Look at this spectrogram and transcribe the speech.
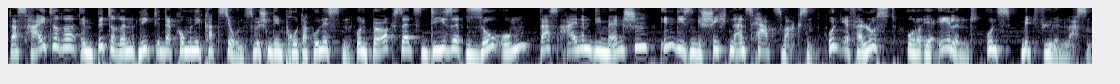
Das Heitere im Bitteren liegt in der Kommunikation zwischen den Protagonisten und Burke setzt diese so um, dass einem die Menschen in diesen Geschichten ans Herz wachsen und ihr Verlust oder ihr Elend uns mitfühlen lassen.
